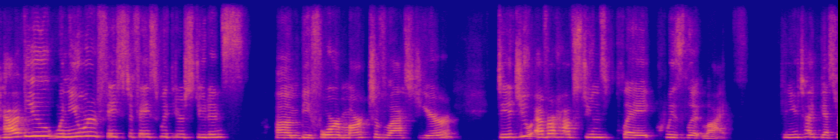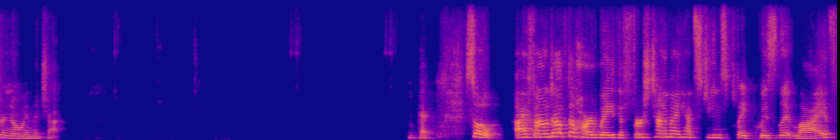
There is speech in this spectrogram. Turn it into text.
Have you, when you were face to face with your students um, before March of last year, did you ever have students play Quizlet live? Can you type yes or no in the chat? Okay, so I found out the hard way. The first time I had students play Quizlet live,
